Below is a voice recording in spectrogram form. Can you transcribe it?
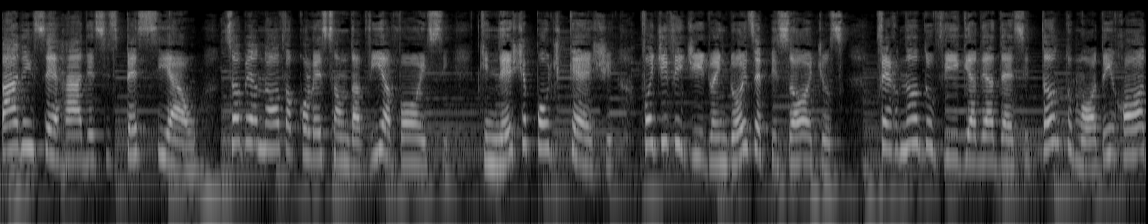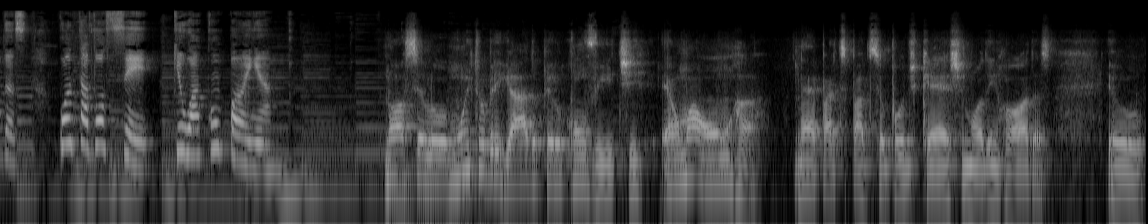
Para encerrar esse especial sobre a nova coleção da Via Voice, que neste podcast foi dividido em dois episódios, Fernando Vig agradece tanto Moda em Rodas quanto a você que o acompanha. Nossa, Elo, muito obrigado pelo convite. É uma honra né, participar do seu podcast Moda em Rodas. Eu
